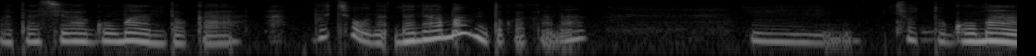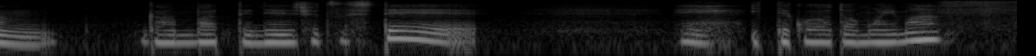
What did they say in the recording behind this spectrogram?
私は5万とか部長な7万とかかな。うんちょっと5万頑張って捻出して、えー、行ってこようと思います。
